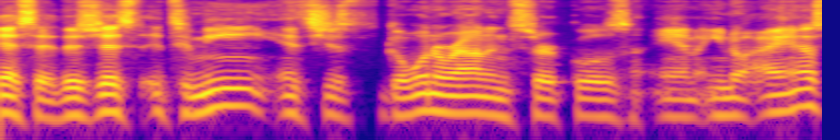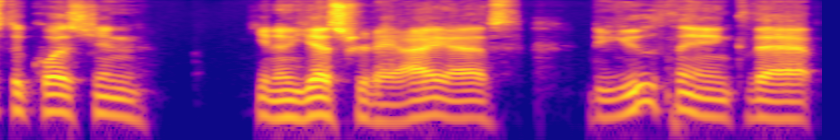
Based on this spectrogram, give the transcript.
I said, there's just, to me, it's just going around in circles. And, you know, I asked a question, you know, yesterday. I asked, do you think that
